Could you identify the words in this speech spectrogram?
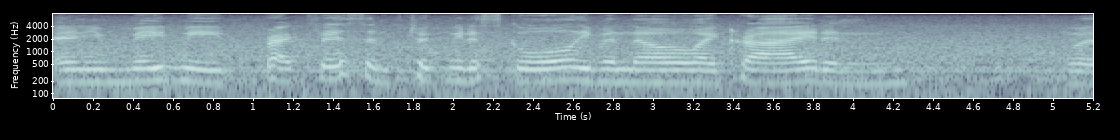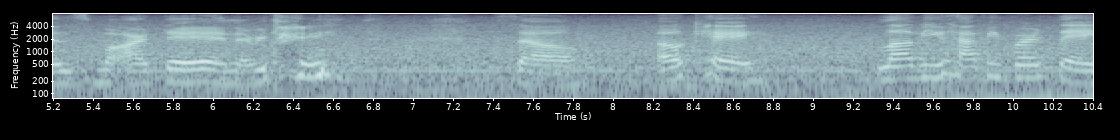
and you made me breakfast and took me to school even though I cried and was maarte and everything. so, okay. Love you. Happy birthday.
